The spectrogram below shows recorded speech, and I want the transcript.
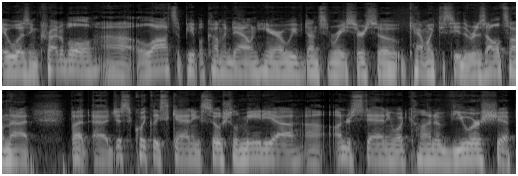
it was incredible. lots of people coming down here. We've done some research research, so can't wait to see the results on that. But uh, just quickly scanning social media, uh, understanding what kind of viewership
